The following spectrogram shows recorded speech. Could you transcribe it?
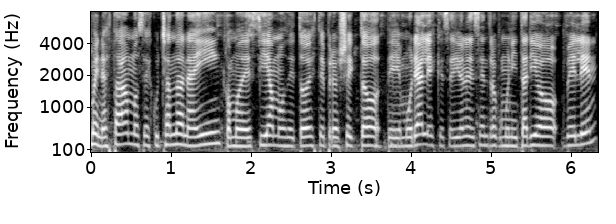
Bueno, estábamos escuchando a Anaí, como decíamos, de todo este proyecto de murales que se dio en el Centro Comunitario Belén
